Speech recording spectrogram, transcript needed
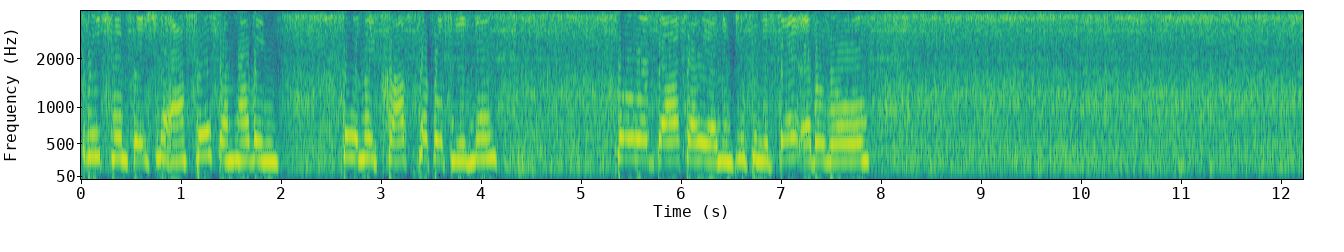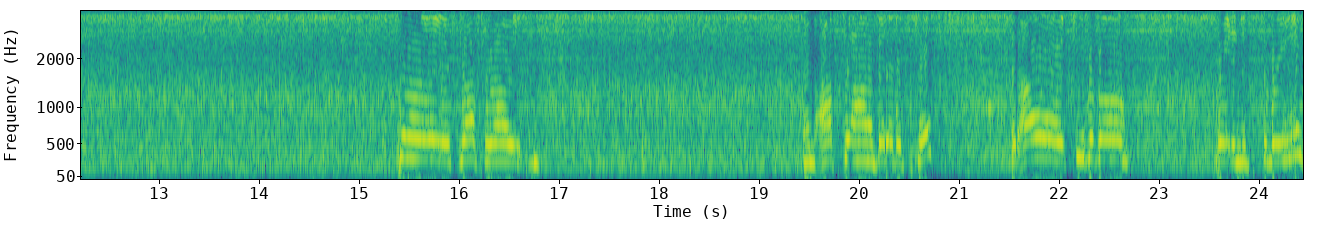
three translation axes, I'm having certainly cross-coupled movements. Forward, back, I am inducing a bit of a roll. Similarly it's left, right, and up, down, a bit of a pitch, but all are achievable rating of three.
